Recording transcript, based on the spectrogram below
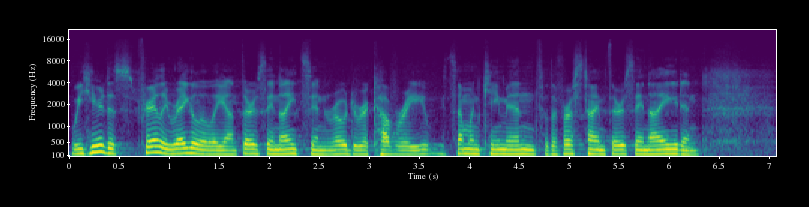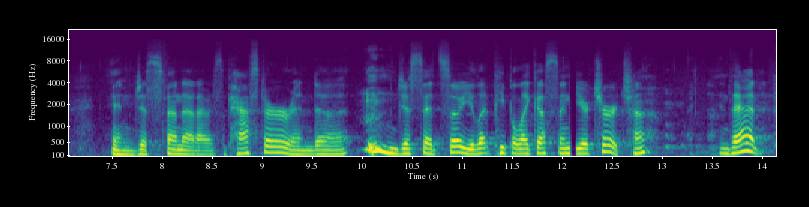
We hear this fairly regularly on Thursday nights in Road to Recovery. Someone came in for the first time Thursday night and and just found out I was the pastor and uh, just said, "So you let people like us into your church, huh?" And that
